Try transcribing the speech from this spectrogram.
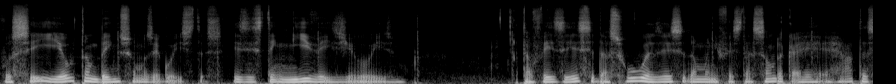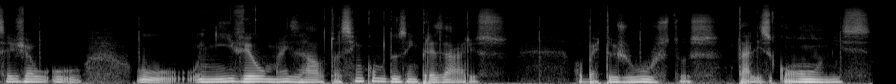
Você e eu também somos egoístas. Existem níveis de egoísmo. Talvez esse das ruas, esse da manifestação da carreata seja o, o, o nível mais alto, assim como dos empresários. Roberto Justus, Thales Gomes,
